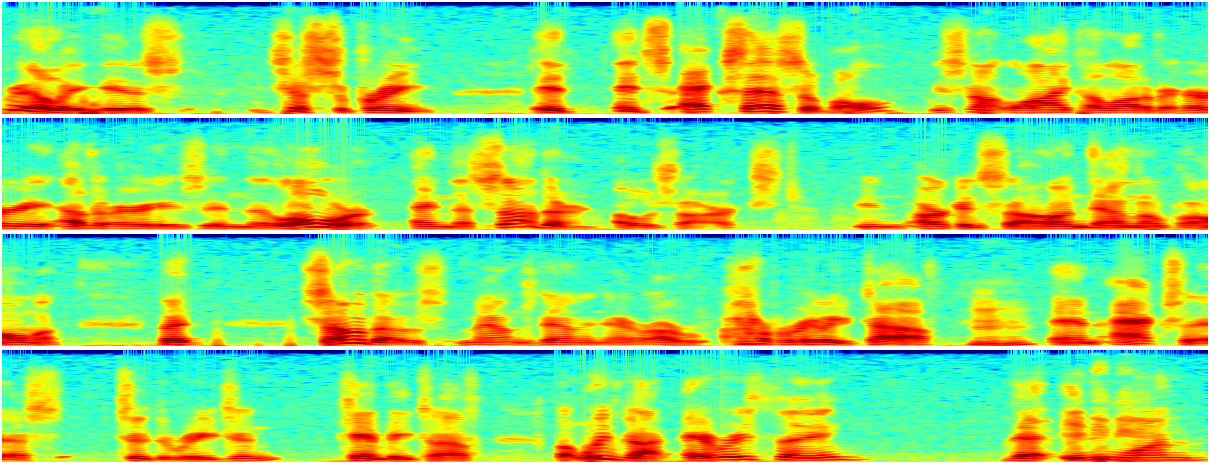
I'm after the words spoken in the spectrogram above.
really is just supreme. It it's accessible. It's not like a lot of area other areas in the lower and the southern Ozarks in Arkansas and down in Oklahoma, but some of those mountains down in there are, are really tough, Mhm. and access to the region can be tough. But we've got everything that anyone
